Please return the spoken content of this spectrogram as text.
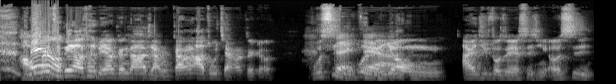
好，所以这边要特别要跟大家讲，刚刚阿朱讲的这个，不是你不能用 IG 做这些事情，而是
